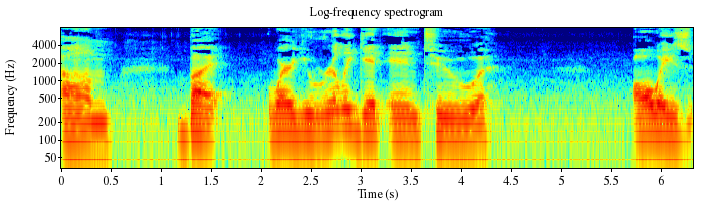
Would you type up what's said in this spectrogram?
Um, but where you really get into always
